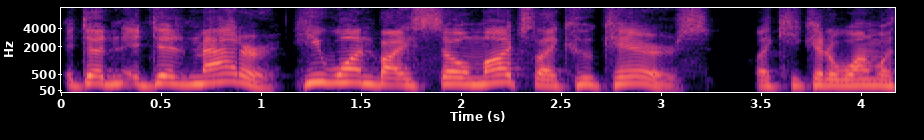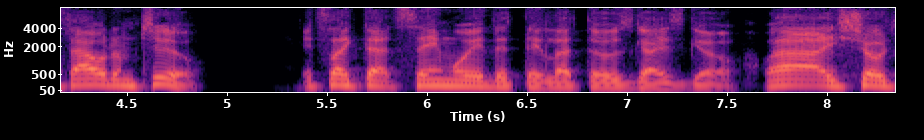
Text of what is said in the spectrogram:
it doesn't it didn't matter. He won by so much, like who cares? Like he could have won without him too. It's like that same way that they let those guys go. Well, he showed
